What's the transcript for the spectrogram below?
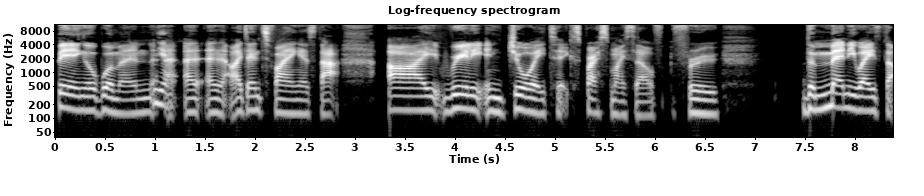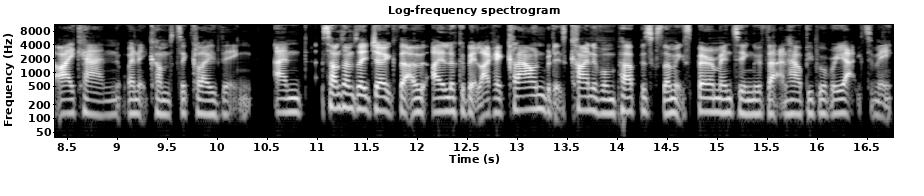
being a woman yeah. and, and identifying as that, I really enjoy to express myself through the many ways that I can when it comes to clothing. And sometimes I joke that I, look a bit like a clown, but it's kind of on purpose because I'm experimenting with that and how people react to me.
